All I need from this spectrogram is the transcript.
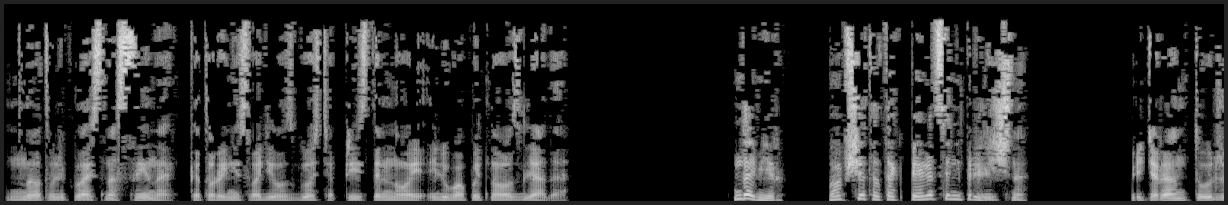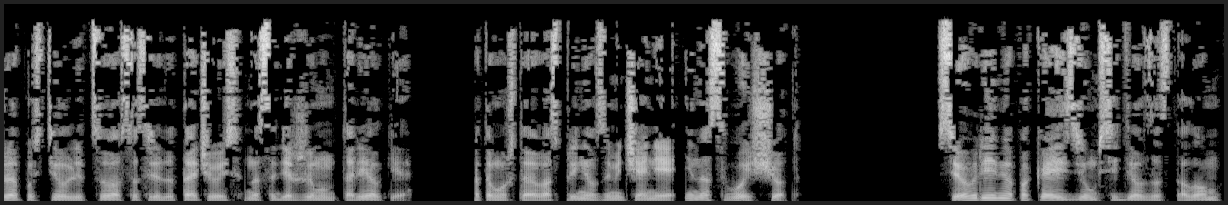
но отвлеклась на сына, который не сводил с гостя пристального и любопытного взгляда. «Дамир, вообще-то так пялиться неприлично», Ветеран тут же опустил лицо, сосредотачиваясь на содержимом тарелки, потому что воспринял замечание и на свой счет. Все время, пока Изюм сидел за столом,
